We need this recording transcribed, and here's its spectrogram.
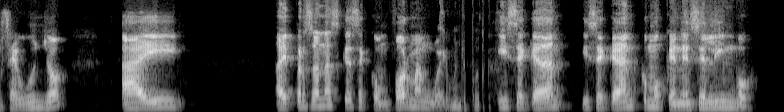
según yo, hay, hay personas que se conforman, güey, y se quedan y se quedan como que en ese limbo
